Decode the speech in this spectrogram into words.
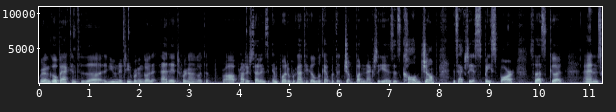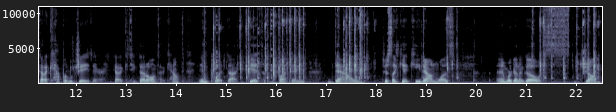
We're gonna go back into the unity we're gonna go to edit we're gonna go to uh, project settings input we're gonna take a look at what the jump button actually is. It's called jump. It's actually a space bar so that's good. And it's got a capital J there. You gotta take that all into account. Input dot get button down, just like get key down was, and we're gonna go jump.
